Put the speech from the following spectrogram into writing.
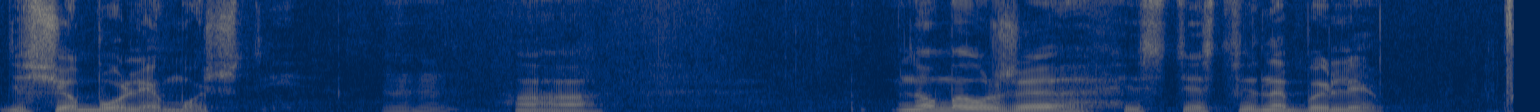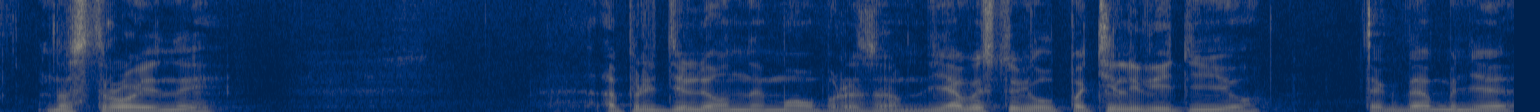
Еще более мощный. Ага. Но мы уже, естественно, были настроены определенным образом. Я выступил по телевидению, тогда мне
